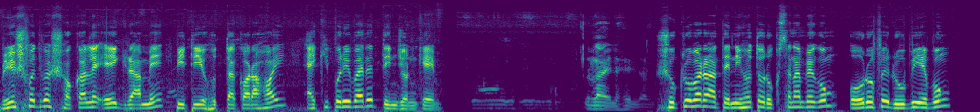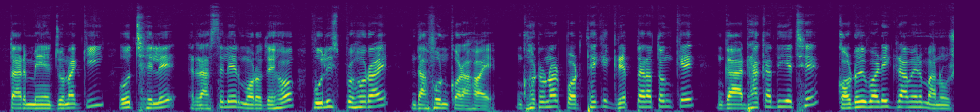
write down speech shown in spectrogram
বৃহস্পতিবার সকালে এই গ্রামে পিটিয়ে হত্যা করা হয়। একই পরিবারের তিনজনকে। শুক্রবার রাতে নিহত রুকসানা বেগম, ওরফে রুবি এবং তার মেয়ে জোনাকি ও ছেলে রাসেলের মরদেহ পুলিশ প্রহরায় দাফন করা হয়। ঘটনার পর থেকে গ্রেপ্তার আতঙ্কে গা ঢাকা দিয়েছে কডইবাড়ি গ্রামের মানুষ।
